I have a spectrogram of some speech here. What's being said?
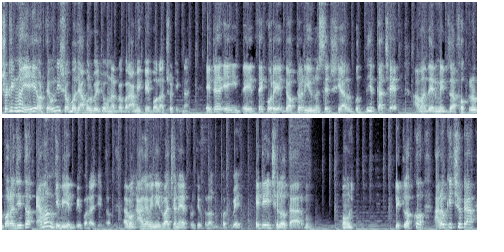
সঠিক নয় এই অর্থে উনি সব যা বলবে এটা ওনার ব্যাপার, আমি কে বলা সঠিক নয়। এটা এই, এতে করে ডক্টর ইউনুসের শিয়াল বুদ্ধির কাছে আমাদের মির্জা ফখরুল পরাজিত, এমনকি বিএনপি পরাজিত। এবং আগামী নির্বাচনে এর প্রতিফলন ঘটবে। এটাই ছিল তার মৌলিক লক্ষ্য। আরও কিছুটা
